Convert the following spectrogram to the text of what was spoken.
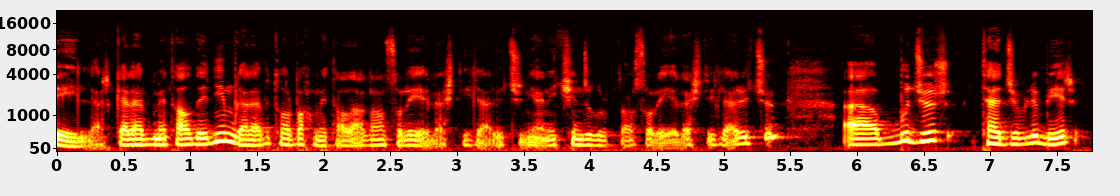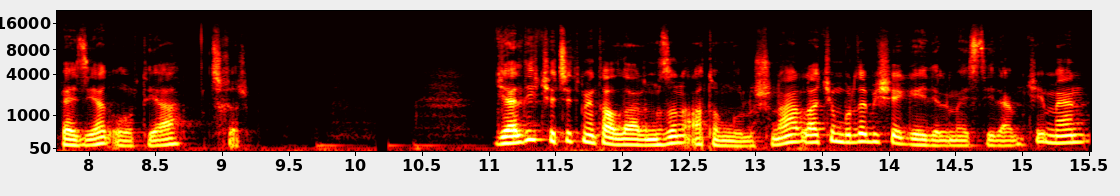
deyillər. Qələvi metal dediyim qələvi torpaq metallardan sonra yerləşdikləri üçün, yəni ikinci qrupdan sonra yerləşdikləri üçün bu cür təcrübli bir vəziyyət ortaya çıxır. Gəldik keçid metallarımızın atom quruluşuna. Lakin burada bir şey qeyd etmək istəyirəm ki, mən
